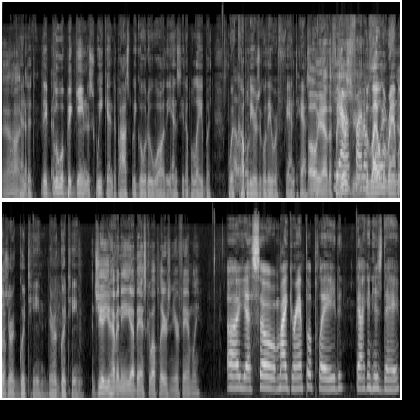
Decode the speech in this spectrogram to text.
Yeah. And it, they blew a big game this weekend to possibly go to uh, the NCAA, but boy, a couple of years ago they were fantastic. oh yeah, the Yeah, first year. Final The Loyola Four. Ramblers are a good team. They're a good team. And Gia, you have any uh, basketball players in your family? Uh, yes. So my grandpa played back in his day,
